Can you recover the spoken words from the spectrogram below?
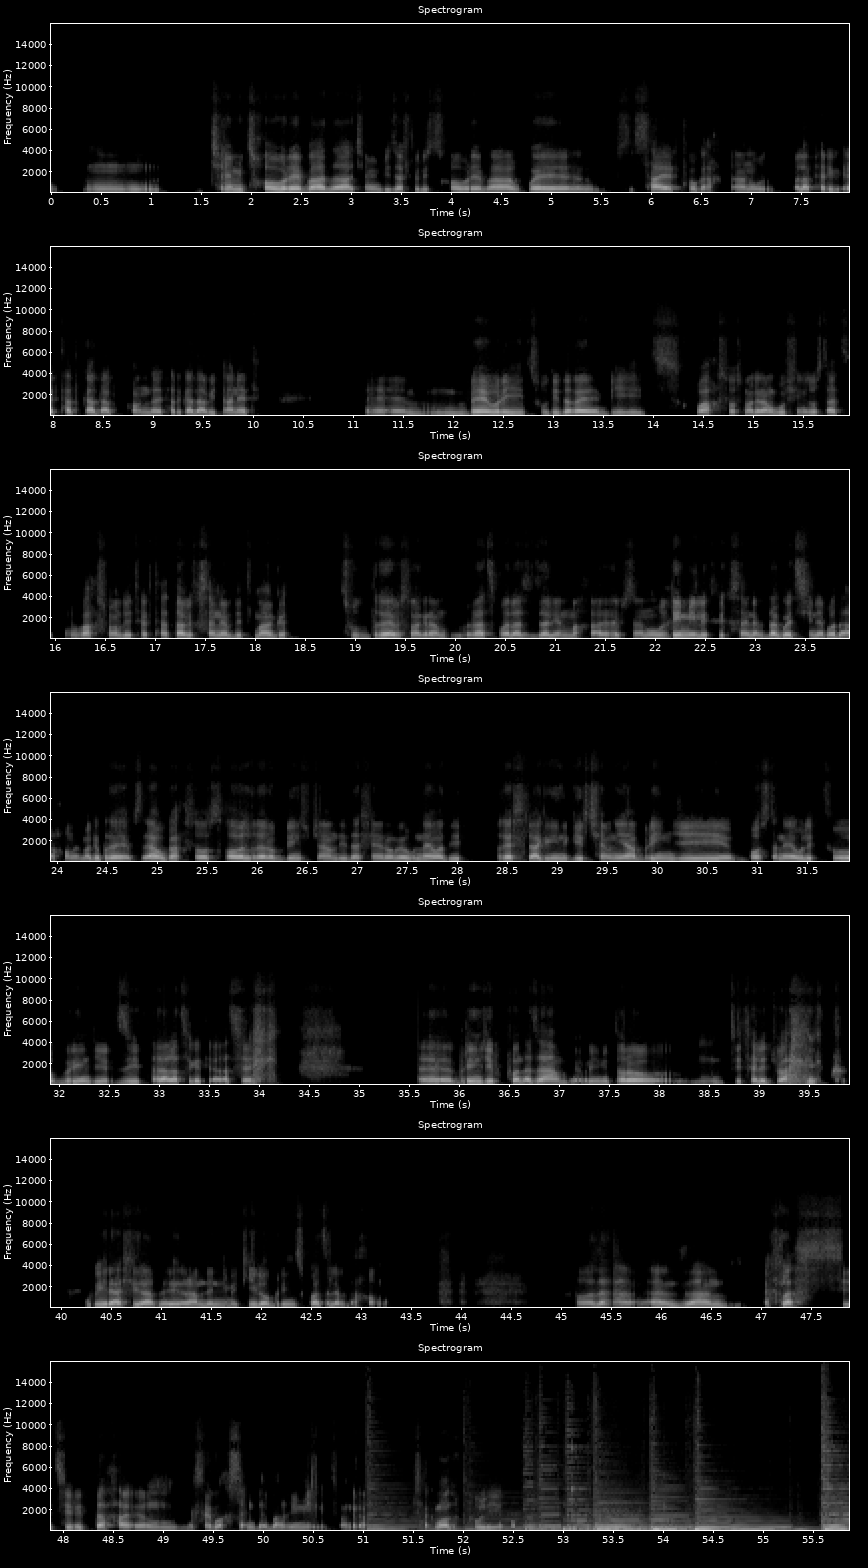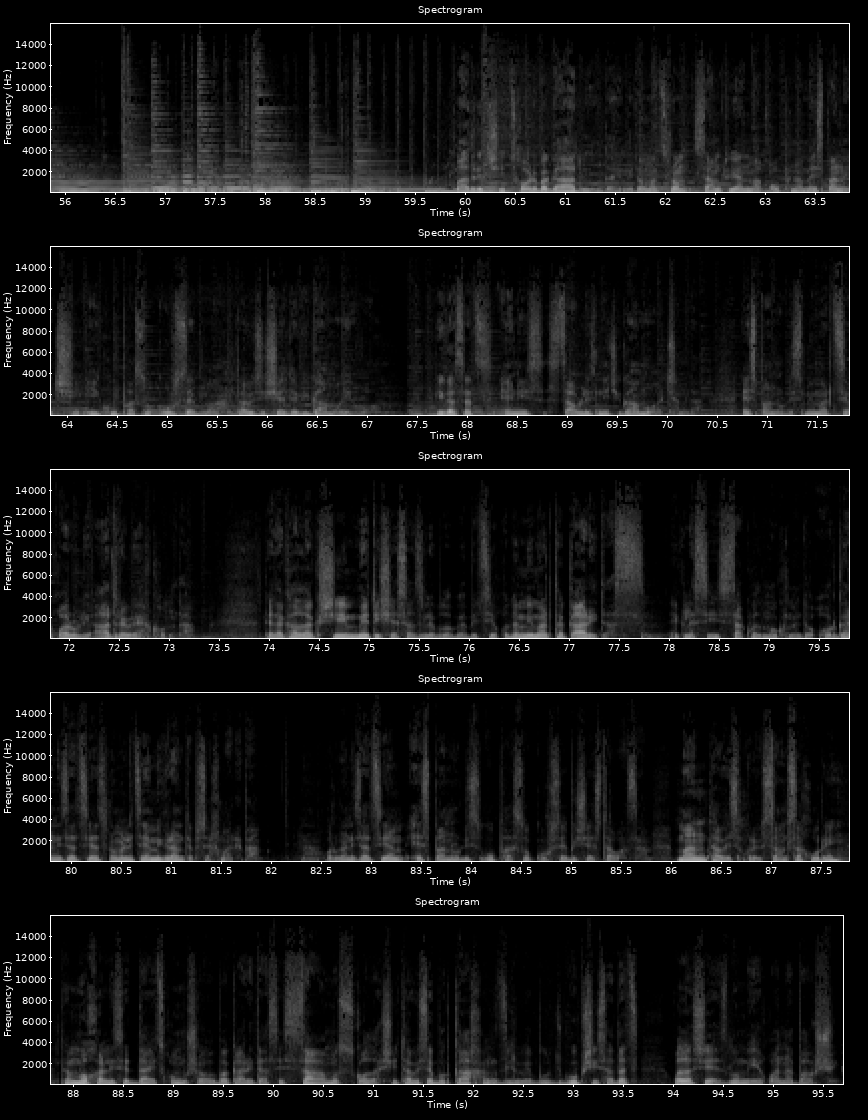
ჩემი ცხოვრება და ჩემი ბიძაშვილის ცხოვრება უკვე საერთო გახდა. ანუ ყველაფერი ერთად გადაგქონდა ერთად გადავიტანეთ ბევრი ცუდი დღეებიც ვახსოვს მაგრამ გუშინ ზუსტად ვახსოვდით ერთად დავიხსენებდით მაგ ცუდ დღეებს, მაგრამ რაც ყველაზე ძალიან מחარებს, ანუ ღიმილით ვიხსენებ და გვეცინებოდა ხოლმე მაგ დღეებს. რა უგახსოვს ყოველ დღე რომ ბრინჯ ჭამდი და შენ რომ მეუბნევოდი დღეს რა გირჩევნია ბრინჯი ბოსტნეული თუ ბრინჯი რძით და რაღაც ეგეთი რაღაცები. ბრინჯი გქონდა ძალიან ბევრი, იმიტომ რომ ციცელი ჯვარი კვირაში რამდენიმე კილო ბრინჯს გვაძლევდა ხოლმე. ხო და ძალიან ეხლა სიცილით და ესე გვახსენდება რიმილით, მაგრამ საკმაოდ რთული იყო. მადრიდში ცხოვრება გაადვილდა, იმიტომაც რომ სამთვიანმა ყოფნამ ესპანეთში იქ უფასო კურსებმა თავისი შედეგი გამოიღო. გიგასაც ენის სწავლის ნიჭი გამოაჩნდა. ესპანურის მიმართ სიყვარული ადრევე ჰქონდა. დედაქალაქში მეტი შესაძლებლობებიც იყო და მიმართა კარიტას, ეკლესიის საქველმოქმედო ორგანიზაციას, რომელიც ემიგრანტებს ეხმარება. ორგანიზაციამ ესპანურის უფასო კურსები შესთავაზა. მან თავის მხრივ სამსახური და მოხალისედ დაიწყო მუშაობა კარიტასის საღამოს სკოლაში, თავისებურ გახანგრძლივებულ ჯგუფში, სადაც ყველა შეეძლო მიიყვანა ბავშვი.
